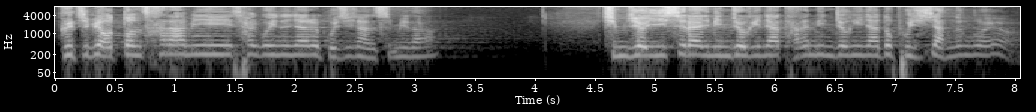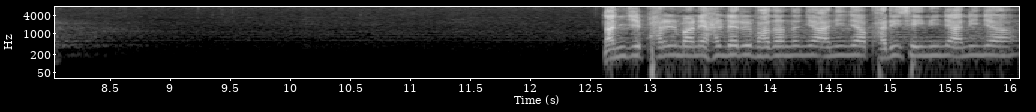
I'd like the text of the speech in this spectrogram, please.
그 집에 어떤 사람이 살고 있느냐를 보시지 않습니다. 심지어 이스라엘 민족이냐 다른 민족이냐도 보시지 않는 거예요. 난지 8일 만에 할례를 받았느냐 아니냐 바리새인이냐 아니냐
